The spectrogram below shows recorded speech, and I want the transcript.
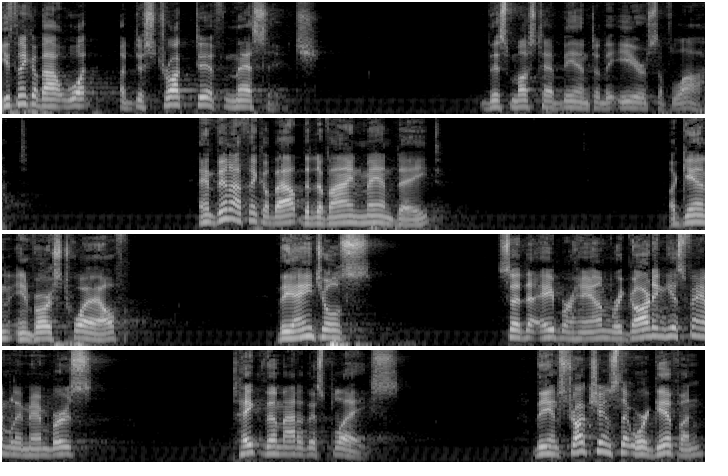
You think about what a destructive message this must have been to the ears of Lot. And then I think about the divine mandate. Again, in verse 12, the angels said to Abraham regarding his family members, Take them out of this place. The instructions that were given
